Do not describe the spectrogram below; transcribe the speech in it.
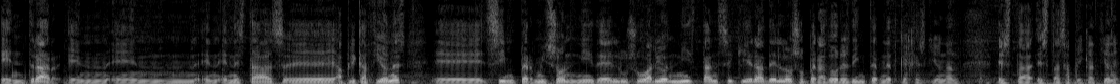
entrar en, en, estas eh, aplicaciones eh, sin permiso ni del usuario ni tan siquiera de los operadores de Internet que gestionan esta, estas aplicaciones.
